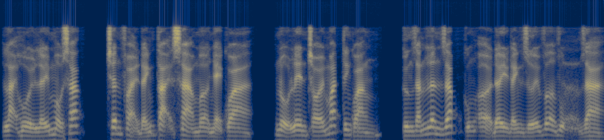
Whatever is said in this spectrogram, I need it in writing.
lại hồi lấy màu sắc, chân phải đánh tại xa mở nhảy qua, nổ lên chói mắt tinh quang, cứng rắn lân giáp cũng ở đây đánh dưới vỡ vụn ra.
